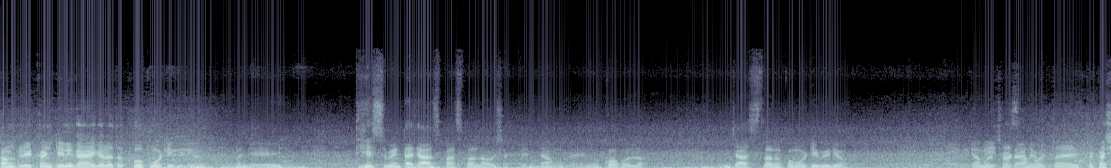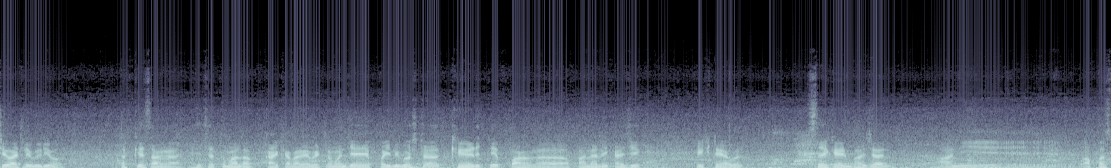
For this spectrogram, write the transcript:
कंप्लीट कंटिन्यू करायला गेलो तर खूप मोठी व्हिडिओ आहे. म्हणजे तीस मिनटाच्या आसपास पण जाऊ शकते त्यामुळे नको बोललो. जास्त नको मोठी व्हिडिओ त्यामुळे छोटा थांबवत आहे तर कशी वाटली व्हिडिओ नक्की सांगा. ह्याच्यात तुम्हाला काय काय बघायला भेटलं? म्हणजे पहिली गोष्ट खेळ ते पा पाण्याली काळजी एक ट्रॅव्हल सेकंड भजन आणि वापस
